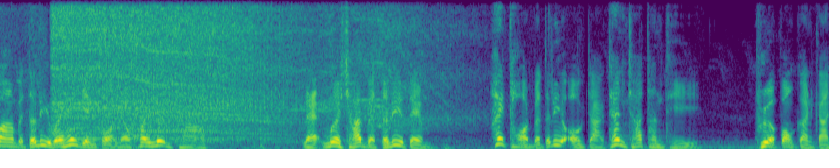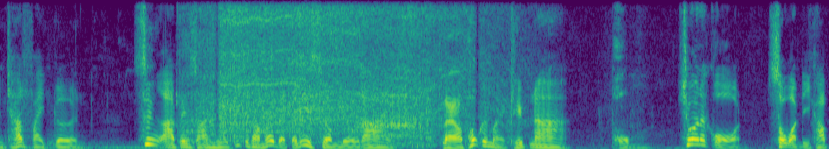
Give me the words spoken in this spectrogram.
วางแบตเตอรี่ไว้ให้เย็นก่อนแล้วค่อยเริ่มชาร์จ และเมื่อชาร์จแบตเตอรี่เต็ม ให้ถอดแบตเตอรี่ออกจากแท่นชาร์จทันที เพื่อป้องกันการชาร์จไฟเกิน ซึ่งอาจเป็นสาเหตุที่จะทำให้แบตเตอรี่เสื่อมเร็วได้ แล้วพบกันใหม่คลิปหน้า ผมชวนกรสวัสดีครับ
